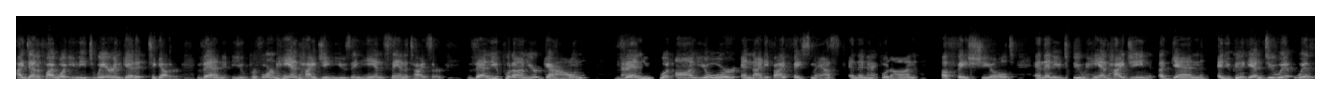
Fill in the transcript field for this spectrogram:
identify what you need to wear and get it together. Then you perform hand hygiene using hand sanitizer. Then you put on your gown. Okay. Then you put on your N95 face mask. And then you put on a face shield. And then you do hand hygiene again. And you can again do it with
